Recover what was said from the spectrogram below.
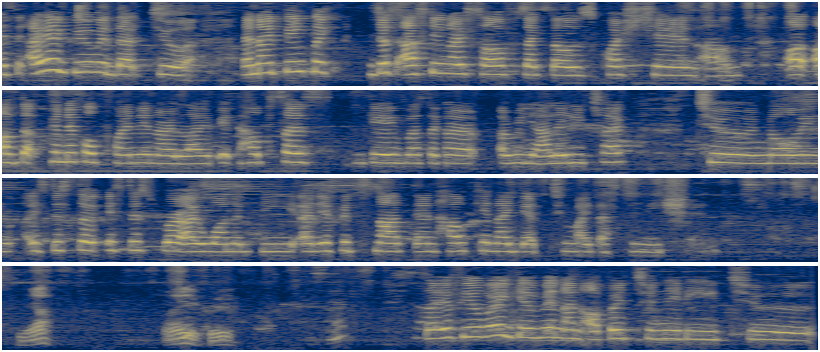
I th- I agree with that too, and I think like just asking ourselves like those questions um, of the pinnacle point in our life, it helps us give us like a, a reality check to knowing is this the is this where I want to be, and if it's not, then how can I get to my destination? Yeah, I agree. So if you were given an opportunity to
